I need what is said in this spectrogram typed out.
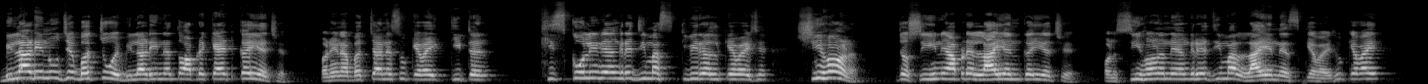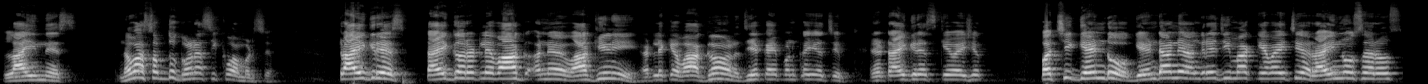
બિલાડીનું જે બચ્ચું હોય, બિલાડીને તો આપણે કેટ કહીએ છીએ પણ એના બચ્ચાને શું કહેવાય? કીટન. ખિસકોલીને અંગ્રેજીમાં સ્ક્વિરલ કહેવાય છે. સિંહણ. જો સિંહને આપણે લાયન કહીએ છીએ પણ સિંહણને અંગ્રેજીમાં લાયનેસ કહેવાય. શું કહેવાય? લાયનેસ. નવા શબ્દો ઘણા શીખવા મળશે. ટાઈગ્રેસ. ટાઈગર એટલે વાઘ અને વાઘીણી, એટલે કે વાઘણ, જે કંઈ પણ કહીએ છીએ. એને ટાઈગ્રેસ કહેવાય છે. પછી ગેંડો. ગેંડાને અંગ્રેજીમાં કહેવાય છે રાઇનોસેરોસ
